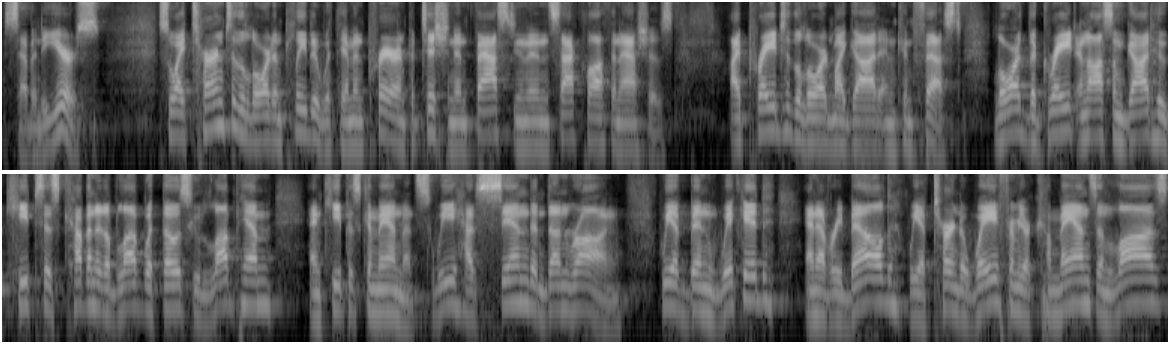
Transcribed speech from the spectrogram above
70 years. So I turned to the Lord and pleaded with him in prayer and petition and fasting and in sackcloth and ashes. I prayed to the Lord my God and confessed, Lord, the great and awesome God who keeps his covenant of love with those who love him and keep his commandments. We have sinned and done wrong. We have been wicked and have rebelled. We have turned away from your commands and laws.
